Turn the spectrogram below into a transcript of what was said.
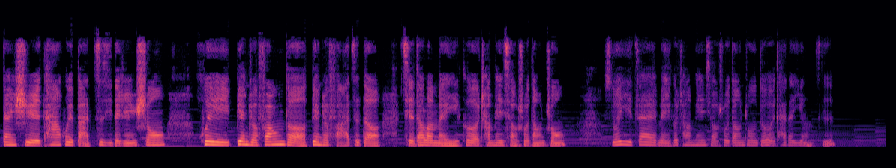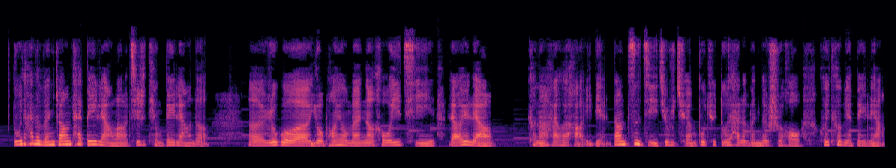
但是她会把自己的人生会变着方的变着法子的写到了每一个长篇小说当中。所以在每个长篇小说当中都有他的影子。读他的文章太悲凉了，其实挺悲凉的。呃，如果有朋友们能和我一起聊一聊，可能还会好一点。当自己就是全部去读他的文的时候，会特别悲凉。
